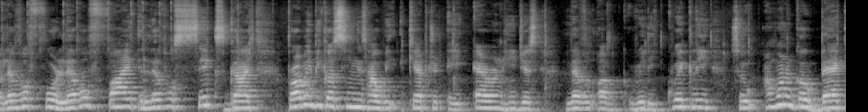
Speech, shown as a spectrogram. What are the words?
a level four, level five, a level six, guys. Probably because seeing as how we captured a Aron, he just leveled up really quickly. So I want to go back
